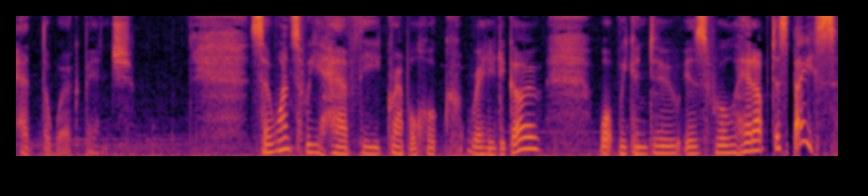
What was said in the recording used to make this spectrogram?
at the workbench. So once we have the grapple hook ready to go, what we can do is we'll head up to space.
